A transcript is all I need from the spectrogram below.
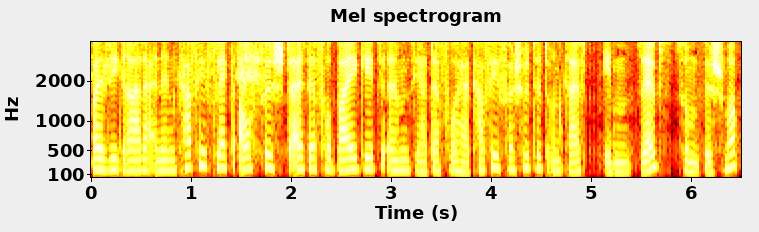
weil sie gerade einen Kaffeefleck auffischt, als er vorbeigeht. Ähm, sie hat da vorher Kaffee verschüttet und greift eben selbst zum Wischmopp.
